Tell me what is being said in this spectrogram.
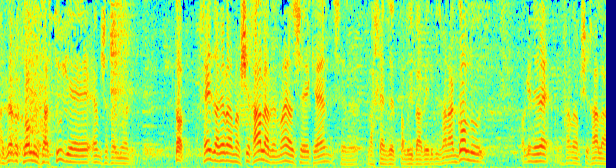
אז זה בכלולוס הסוגיה המשך העניינים. טוב, אחרי זה הרב ממשיך הלאה ואומר שכן, שלכן זה תלוי בעבידי בזמן הגולוס, אוקיי נראה, אנחנו נמשיך הלאה,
